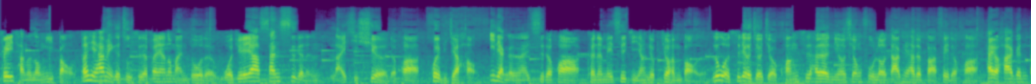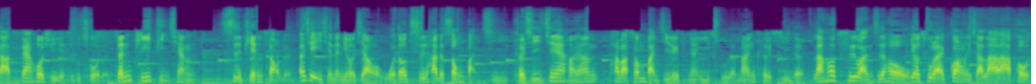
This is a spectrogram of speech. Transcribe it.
非常的容易饱，而且它每个主食的分量都蛮多的。我觉得要三四个人来一起 share 的话会比较好，一两个人来吃的话，可能没吃几样就就很饱了。如果是六九九狂吃它的牛胸腹肉搭配它的把费的话，还有哈根达斯，这样或许也是不错的。整体品相。是偏少的，而且以前的牛角我都吃它的松板鸡，可惜现在好像他把松板鸡这个品相移除了，蛮可惜的。然后吃完之后又出来逛了一下拉拉 port，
